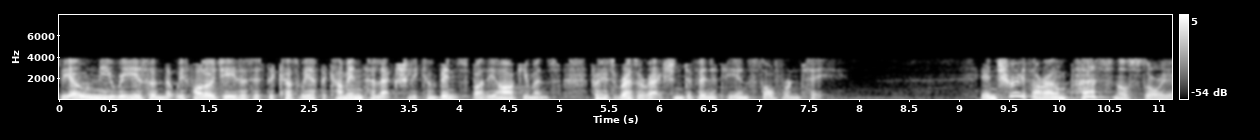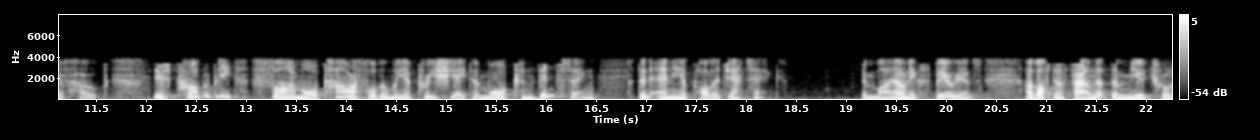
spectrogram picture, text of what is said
the only reason that we follow Jesus is because we have become intellectually convinced by the arguments for his resurrection, divinity, and sovereignty. In truth, our own personal story of hope is probably far more powerful than we appreciate and more convincing than any apologetic. In my own experience, I've often found that the mutual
